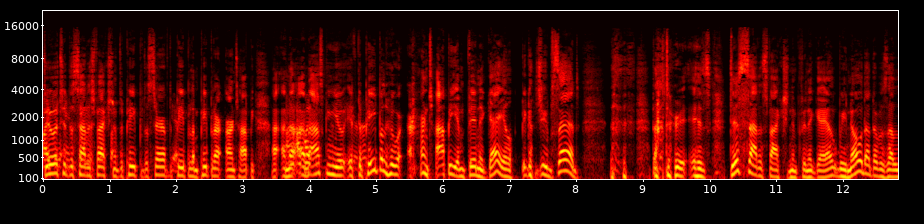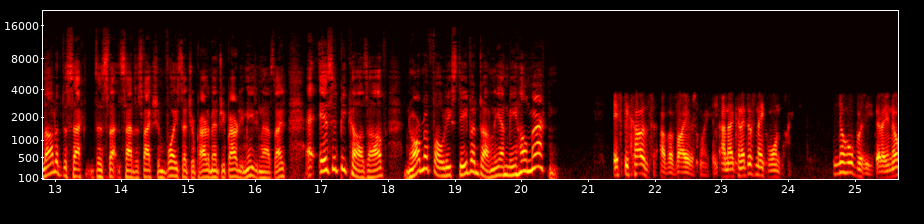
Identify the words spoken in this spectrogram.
do it to the satisfaction of the people, to serve the yeah. people, and people are, not happy. Uh, and I, am asking you if the people who aren't happy in Fine Gael, because you've said that there is dissatisfaction in Fine Gael. We know that there was a lot of dissatisfaction voiced at your parliamentary party meeting last night. Uh, is it because of Norma Foley, Stephen Donnelly, and Micheál Martin? It's because of a virus, Michael. And I, can I just make one point? Nobody that I know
